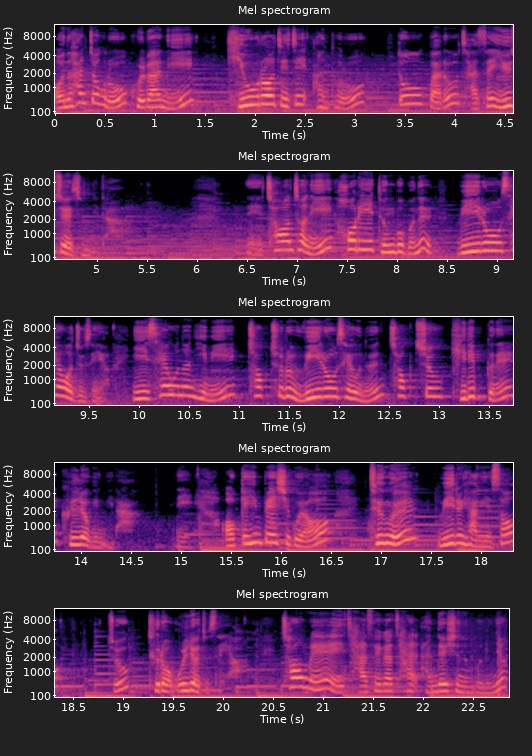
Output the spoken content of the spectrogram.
어느 한쪽으로 골반이 기울어지지 않도록 똑바로 자세 유지해줍니다. 네, 천천히 허리 등 부분을 위로 세워주세요. 이 세우는 힘이 척추를 위로 세우는 척추 기립근의 근력입니다. 네, 어깨 힘 빼시고요. 등을 위를 향해서 쭉 들어 올려주세요. 처음에 이 자세가 잘 안 되시는 분은요.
